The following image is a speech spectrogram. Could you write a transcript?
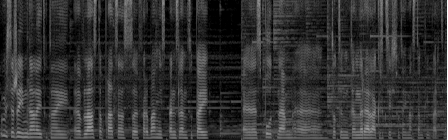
Myślę, że im dalej tutaj e, w las, to praca z farbami, z pędzlem tutaj, e, z płótnem, e, to tym ten relaks gdzieś tutaj nastąpi bardziej.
